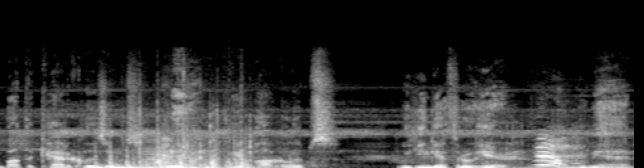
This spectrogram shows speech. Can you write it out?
about the cataclysms, the apocalypse? We can get through here. Give me a hand.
